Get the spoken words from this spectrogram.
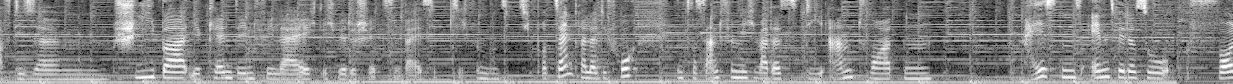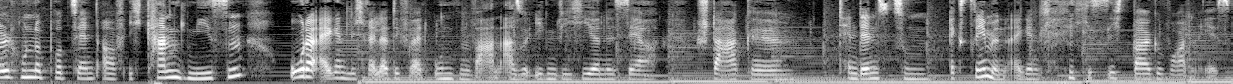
auf diesem Schieber. Ihr kennt ihn vielleicht. Ich würde schätzen bei 70, 75 Prozent relativ hoch. Interessant für mich war, dass die Antworten meistens entweder so voll 100 Prozent auf ich kann genießen oder eigentlich relativ weit unten waren. Also irgendwie hier eine sehr starke Tendenz zum Extremen eigentlich sichtbar geworden ist.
